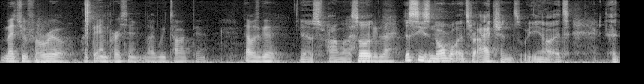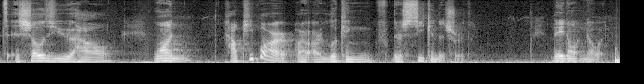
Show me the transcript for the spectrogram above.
met you for real, like the in person, like we talked. And that was good. Yeah, subhanAllah. So just these normal interactions, you know, it's it, it shows you how one how people are, are are looking they're seeking the truth. They don't know it.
